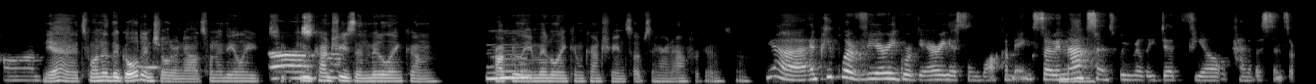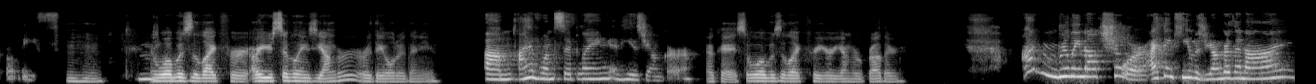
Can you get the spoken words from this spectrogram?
calm. Yeah, it's one of the golden children now. It's one of the only two, few Uh-huh. countries in middle income, Mm, middle income country in sub-Saharan Africa. So yeah. And people are very gregarious and welcoming. So in that Mhm. sense, we really did feel kind of a sense of relief. hmm Mhm. And what was it like for? Are your siblings younger or are they older than you? um, I have one sibling and he's younger. Okay, so what was it like for your younger brother? I'm really not sure. I think he was younger than I.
